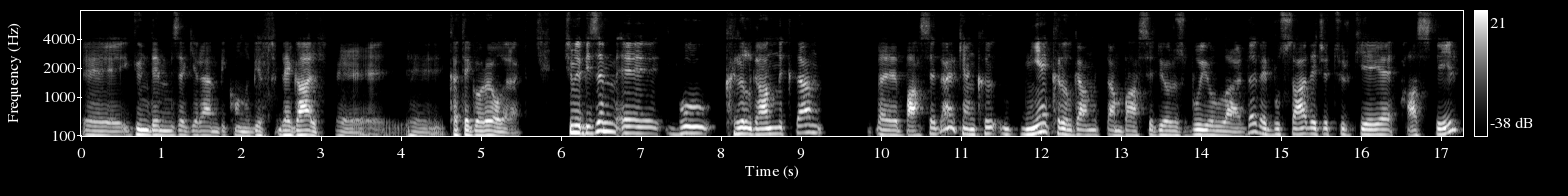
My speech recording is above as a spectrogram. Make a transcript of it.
e, gündemimize giren bir konu, bir legal e, e, kategori olarak. Şimdi bizim e, bu kırılganlıktan e, bahsederken kır, niye kırılganlıktan bahsediyoruz bu yıllarda ve bu sadece Türkiye'ye has değil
